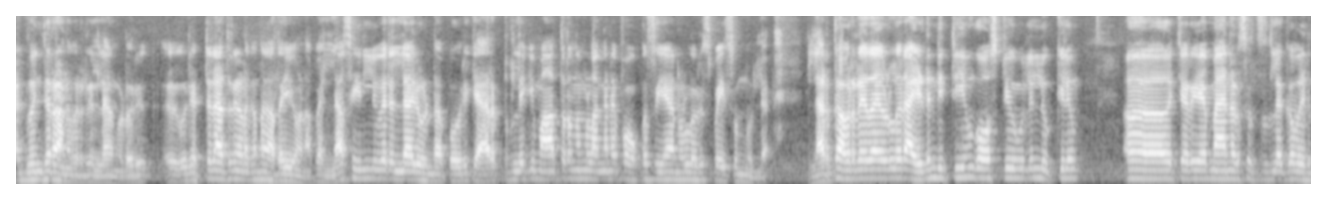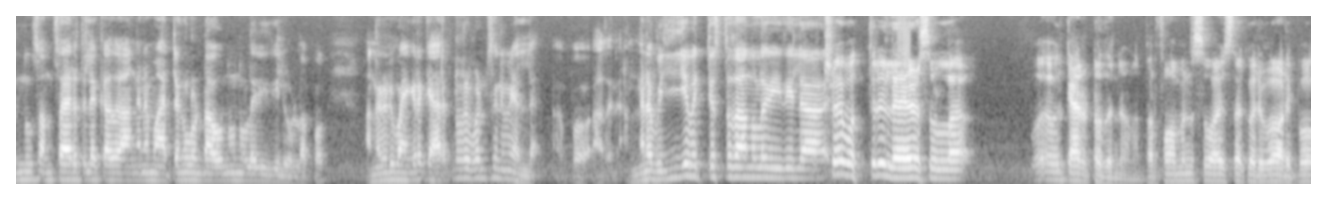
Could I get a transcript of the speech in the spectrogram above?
അഡ്വഞ്ചർ ആണ് ഇവരുടെ എല്ലാം കൂടെ. ഒരു ഒരു ഒറ്റ രാത്രി നടക്കുന്ന കഥയുമാണ്. അപ്പോൾ എല്ലാ സീനിലും ഇവരെല്ലാവരും ഉണ്ട്. അപ്പോൾ ഒരു ക്യാരക്ടറിലേക്ക് മാത്രം നമ്മൾ അങ്ങനെ ഫോക്കസ് ചെയ്യാനുള്ള ഒരു സ്പേസ് ഒന്നുമില്ല. എല്ലാവർക്കും അവരുടേതായുള്ള ഒരു ഐഡന്റിറ്റിയും കോസ്റ്റ്യൂമിലും ലുക്കിലും ചെറിയ മാനർസിസത്തിലൊക്കെ വരുന്നു. സംസാരത്തിലൊക്കെ അത് അങ്ങനെ മാറ്റങ്ങൾ ഉണ്ടാവുന്നു എന്നുള്ള രീതിയിലുള്ള. അപ്പോൾ അങ്ങനെ ഒരു ഭയങ്കര ക്യാരക്ടർ റിവൺ സിനിമയല്ല അപ്പോൾ അതിന് അങ്ങനെ വലിയ വ്യത്യസ്തത എന്നുള്ള രീതിയിൽ ഒത്തിരി ലേയേഴ്സ് ഉള്ള ഒരു ക്യാരക്ടർ തന്നെയാണ്. പെർഫോമൻസ് വൈസ് ഒക്കെ ഒരുപാട്. ഇപ്പോൾ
